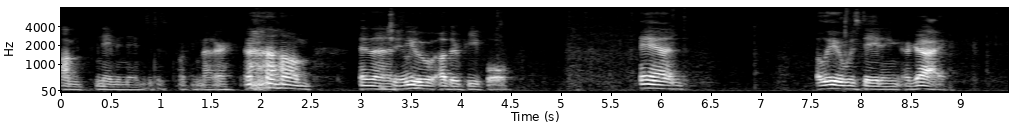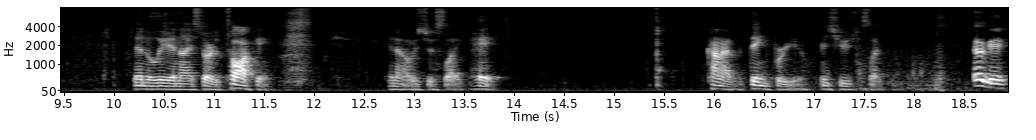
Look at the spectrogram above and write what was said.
I'm naming names. It doesn't fucking matter. um, and then a few other people. And Aaliyah was dating a guy. Then Aaliyah and I started talking. And I was just like, hey, kind of have a thing for you. And she was just like, okay.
